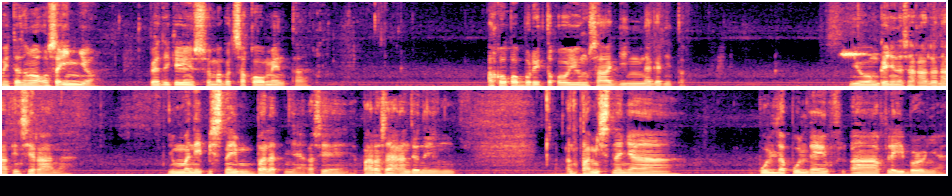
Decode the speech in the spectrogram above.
may tanong ako sa inyo. Pwede kayong sumagot sa comment ha? Ako paborito ko yung saging na ganito. Yung ganyan na siya kala natin si Rana. Yung manipis na yung balat niya kasi para sa akin doon na yung ang tamis na niya full na full na yung ah, flavor niya.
